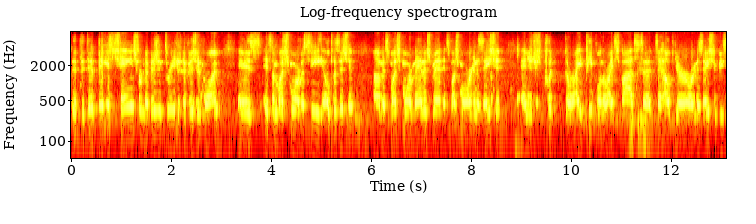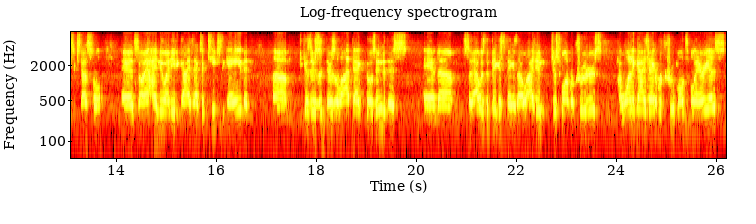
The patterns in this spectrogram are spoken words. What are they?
the, the biggest change from Division three to Division one is it's a much more of a CEO position. Um, it's much more management. It's much more organization, and you just put the right people in the right spots to, to help your organization be successful. And so I, I knew I needed guys that could teach the game, and um, because there's a, there's a lot that goes into this, and um, so that was the biggest thing. Is I, I didn't just want recruiters. I wanted guys that recruit multiple areas.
